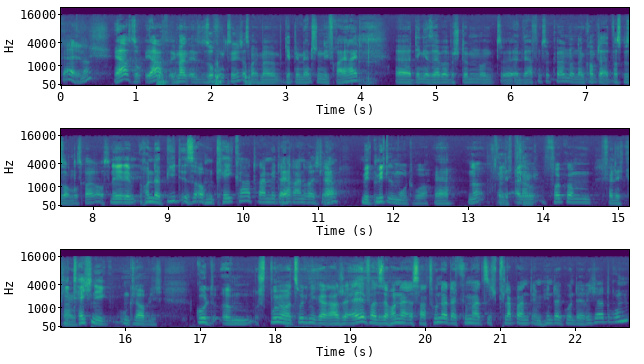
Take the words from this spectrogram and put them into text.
Geil, ne? Ja, so, ja, ich meine, so funktioniert das manchmal. Man gibt den Menschen die Freiheit, äh, Dinge selber bestimmen und äh, entwerfen zu können und dann kommt da etwas Besonderes bei raus. Nee, der Honda Beat ist auch ein K-Car, 3,33 Meter Ja, lang, ja. mit Mittelmotor. Ja, Ne? Völlig also krank. vollkommen Völlig die krank. Technik, unglaublich. Gut, ähm, spulen wir mal zurück in die Garage 11. Also der Honda S800, da kümmert sich klappernd im Hintergrund der Richard drum.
